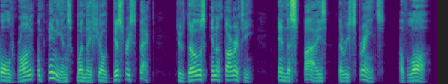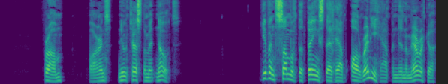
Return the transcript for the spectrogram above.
hold wrong opinions when they show disrespect to those in authority and despise the restraints of law. From Barnes' New Testament Notes. Given some of the things that have already happened in America,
